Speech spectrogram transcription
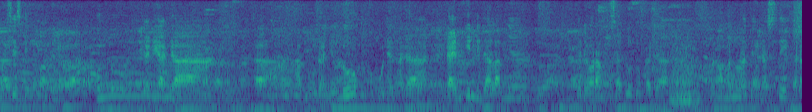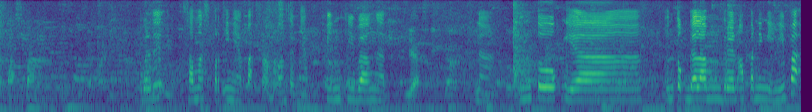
persis kayak gitu. Hmm. Jadi ada uh, aku udah nyuluk, kemudian ada dine in di dalamnya. Jadi orang bisa duduk ada menu-menu nanti ada steak, ada pasta. Berarti sama seperti ini ya, Pak, Sama konsepnya. Pinky banget. Ya, Nah, untuk ya untuk dalam grand opening ini, Pak,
